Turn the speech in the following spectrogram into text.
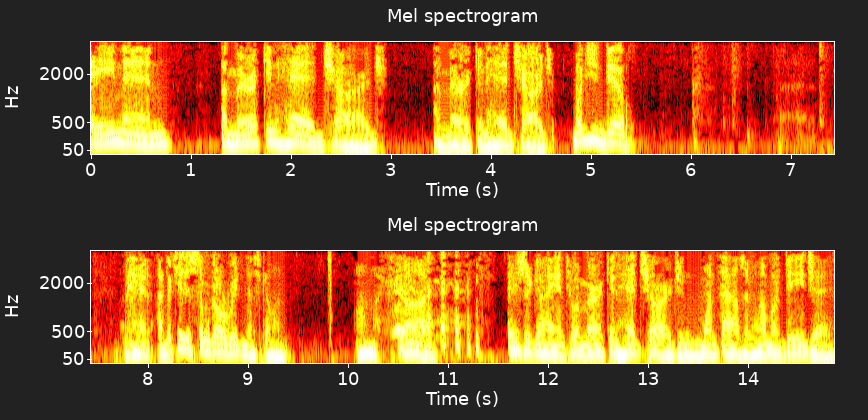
Amen. American head charge. American head charge. What did you do? Man, I bet you there's some girl reading this going, oh my God. There's a guy into American head charge and 1,000 homo DJs.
